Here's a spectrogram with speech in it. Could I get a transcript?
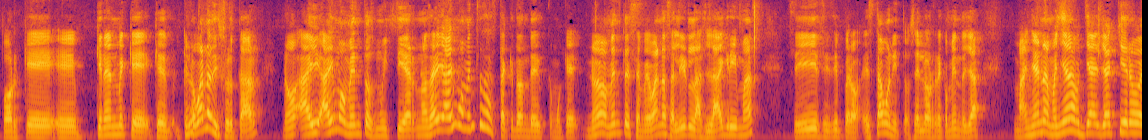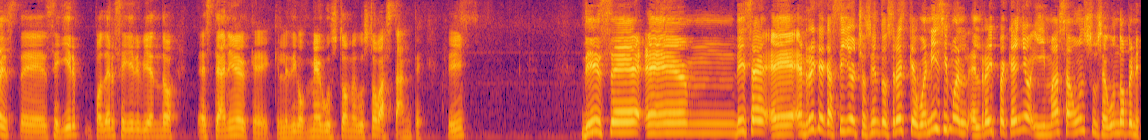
porque eh, créanme que, que, lo van a disfrutar, ¿no? Hay, hay momentos muy tiernos, hay, hay momentos hasta que donde como que nuevamente se me van a salir las lágrimas, sí, sí, sí, pero está bonito, se los recomiendo ya. Mañana, mañana ya, ya quiero este, seguir, poder seguir viendo este anime que, que les digo, me gustó, me gustó bastante, ¿sí? Dice, em, dice eh, Enrique Castillo 803 que buenísimo el, Rey Pequeño y más aún su segundo opening.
